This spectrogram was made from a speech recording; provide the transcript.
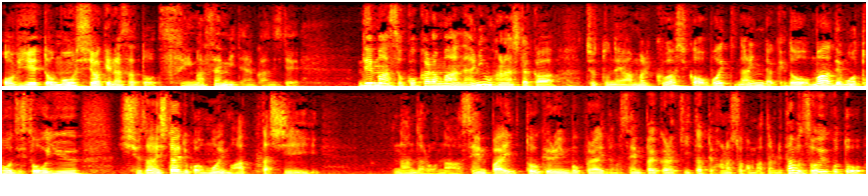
う、怯えと申し訳なさと、すいませんみたいな感じで。で、まあそこからまあ何を話したか、ちょっとね、あんまり詳しくは覚えてないんだけど、まあでも当時そういう取材したいとか思いもあったし、なんだろうな、先輩、東京レインボープライドの先輩から聞いたっていう話とかもあったので、多分そういうことを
